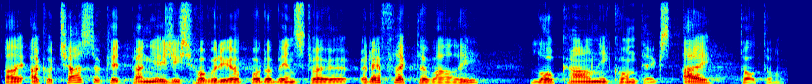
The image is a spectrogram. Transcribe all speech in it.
Ale ako často, keď pán Ježiš hovorí o podobenstve, reflektovali lokálny kontext, aj toto.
